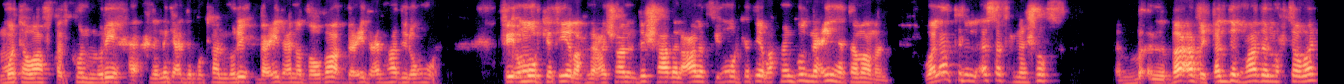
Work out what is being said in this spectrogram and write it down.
متوافقة تكون مريحة. إحنا نقعد بمكان مريح بعيد عن الضوضاء بعيد عن هذه الأمور. في أمور كثيرة إحنا عشان ندش هذا العالم في أمور كثيرة إحنا نقول نعيها تماما. ولكن للأسف إحنا نشوف البعض يقدم هذا المحتوى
